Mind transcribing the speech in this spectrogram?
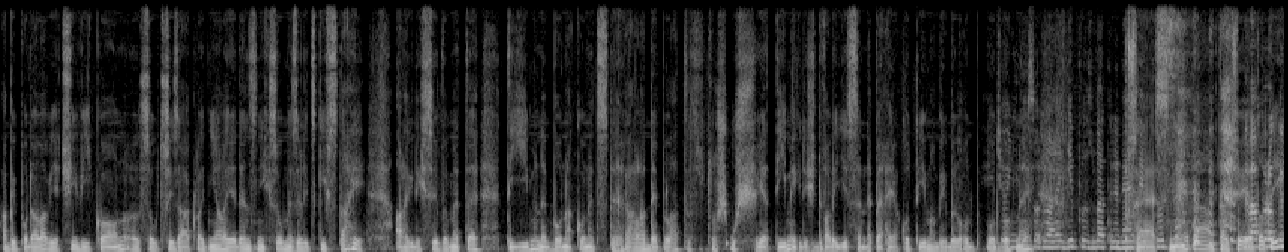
aby podala větší výkon, jsou tři základní, ale jeden z nich jsou mezilidský vztahy. Ale když si vemete tým, nebo nakonec jste hrála debla, což už je tým, i když dva lidi se nebere jako tým, abych byl od, odborný. To dva lidi plus dva trenéry Přesně, plus tak, takže je to tým.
